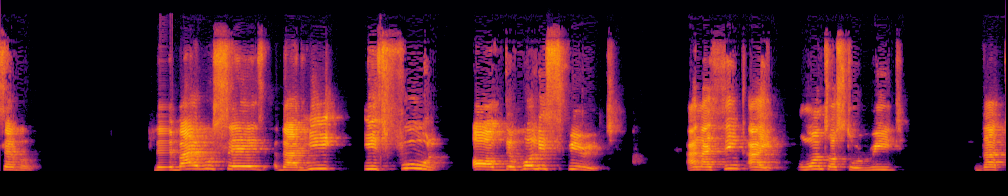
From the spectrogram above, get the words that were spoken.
7. The Bible says that he is full of the Holy Spirit. And I think I want us to read that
